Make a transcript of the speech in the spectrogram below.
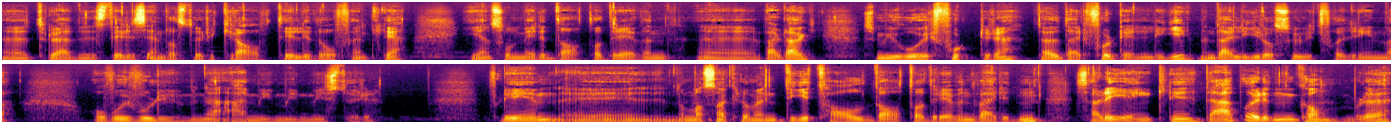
eh, tror jeg det stilles enda større krav til i det offentlige i en sånn mer datadreven eh, hverdag, som jo går fortere. Det er jo der fordelen ligger, men der ligger også utfordringen. da, Og hvor volumene er mye, mye, mye større. Fordi eh, Når man snakker om en digital, datadreven verden, så er det egentlig det er bare den gamle,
